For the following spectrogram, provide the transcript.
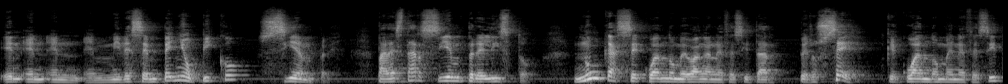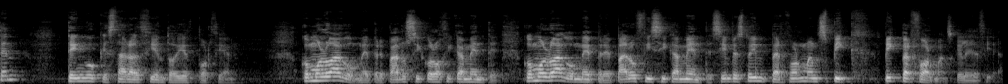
en, en mi desempeño pico siempre. Para estar siempre listo. Nunca sé cuándo me van a necesitar, pero sé que cuando me necesiten tengo que estar al 110%. ¿Cómo lo hago? Me preparo psicológicamente. ¿Cómo lo hago? Me preparo físicamente. Siempre estoy en performance peak, peak performance, que le decía.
